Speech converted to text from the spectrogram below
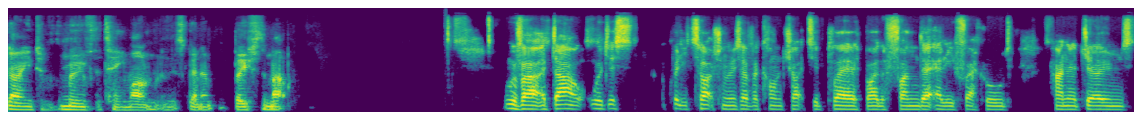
going to move the team on and it's going to boost them up. Without a doubt, we're just quickly touch on those other contracted players by the Thunder, Ellie Threlkeld, Hannah Jones,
